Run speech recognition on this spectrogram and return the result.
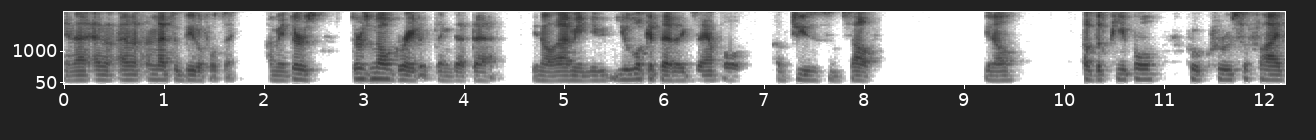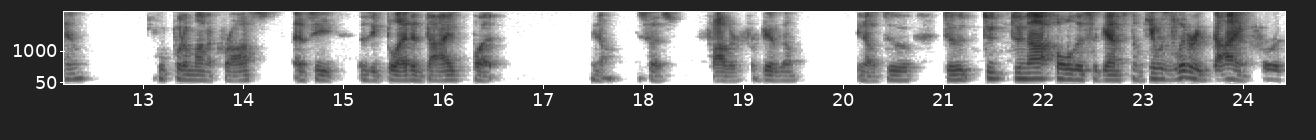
And, and, and, and that's a beautiful thing. I mean, there's there's no greater thing that that. You know, I mean, you you look at that example of Jesus himself, you know, of the people who crucified him, who put him on a cross as he as he bled and died, but you know, says, Father, forgive them. You know, do do do do not hold this against them. He was literally dying for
